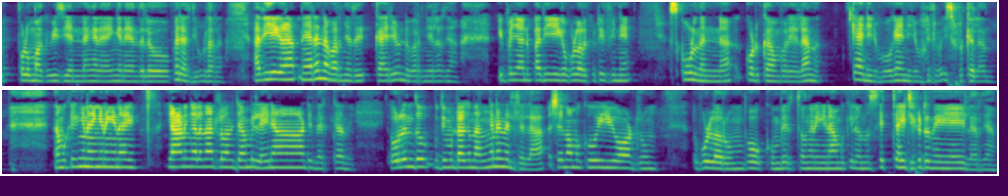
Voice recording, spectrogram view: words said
എപ്പോഴും മക്ക് ബിസി തന്നെ അങ്ങനെ ഇങ്ങനെ എന്തല്ലോ പരാതി പിള്ളേരെ അധികം നേരെ തന്നെ പറഞ്ഞത് കരിയുണ്ട് പറഞ്ഞല്ലോ ഞാൻ. ഇപ്പം ഞാൻ അധികം പിള്ളേർക്ക് ടിഫിന് സ്കൂളിൽ തന്നെ കൊടുക്കാൻ പറയലാന്ന്. ക്യാന്റീന് പോകും ക്യാന്റീന് പോയിട്ട് പൈസ കൊടുക്കലാന്ന്. നമുക്ക് ഇങ്ങനെ ഇങ്ങനെ ഇങ്ങനെ ആണുങ്ങളെ നാട്ടിൽ വന്നിട്ടാകുമ്പോൾ അതിനാട്ടി നിരക്കാന്ന്. ഓരെന്തോ ബുദ്ധിമുട്ടാക്കുന്ന അങ്ങനെ നിന്നിട്ടല്ല പക്ഷെ നമുക്ക് ഈ ഓർഡറും പുള്ളറും പോക്കും വരുത്തും അങ്ങനെ ഇങ്ങനെ ആകുമ്പോൾ ഒന്ന് സെറ്റായിട്ട് കിട്ടുന്നേ ഇല്ല അറിഞ്ഞാൽ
